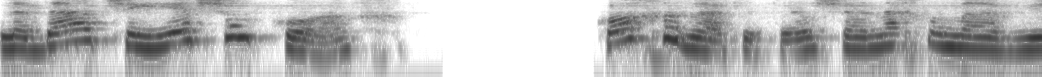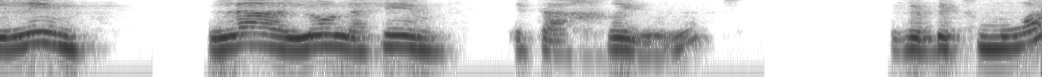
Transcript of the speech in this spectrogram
לדעת שיש שם כוח, כוח חזק יותר, שאנחנו מעבירים לה, לא להם, את האחריות, ובתמורה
